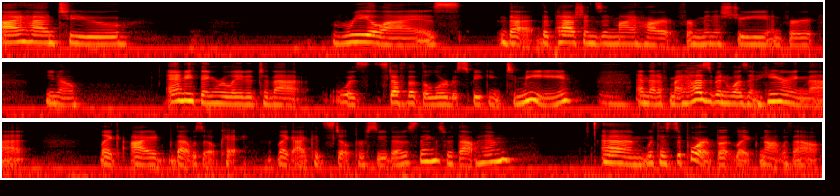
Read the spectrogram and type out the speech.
I had to realize that the passions in my heart for ministry and for, you know, anything related to that was stuff that the Lord was speaking to me. Mm. And that if my husband wasn't hearing that, like I that was okay. Like I could still pursue those things without him. Um, with his support, but like not without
